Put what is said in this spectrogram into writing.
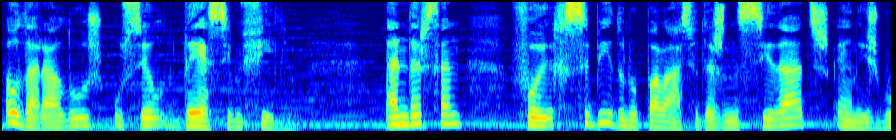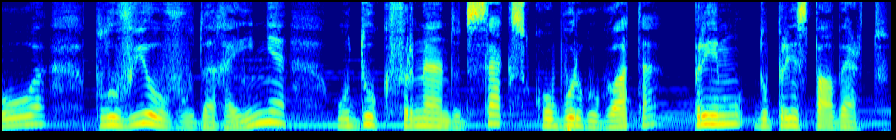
ao dar à luz o seu décimo filho. Anderson foi recebido no Palácio das Necessidades, em Lisboa, pelo viúvo da rainha, o Duque Fernando de Saxe-Coburgo-Gotha, primo do Príncipe Alberto.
